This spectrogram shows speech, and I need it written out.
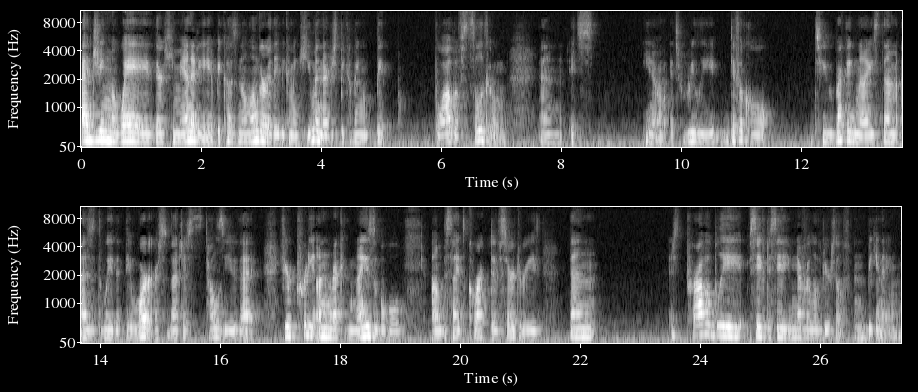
edging away their humanity because no longer are they becoming human. They're just becoming a big blob of silicone. And it's you know it's really difficult to recognize them as the way that they were so that just tells you that if you're pretty unrecognizable um, besides corrective surgeries then it's probably safe to say that you never loved yourself in the beginning.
